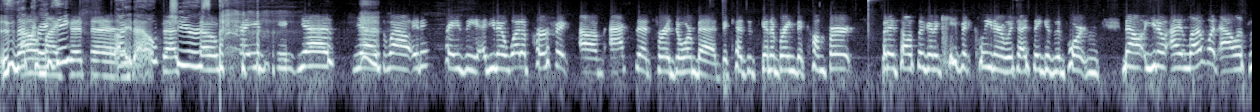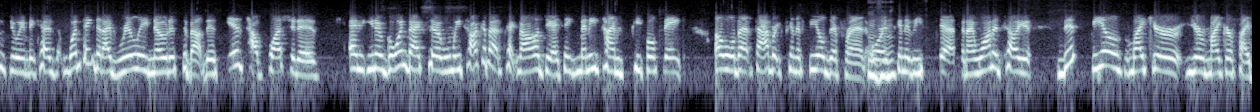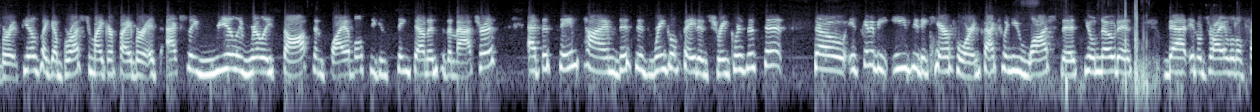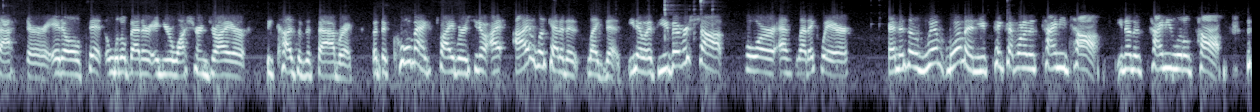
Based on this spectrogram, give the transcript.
Isn't that oh crazy? Oh my goodness. I know. That's Cheers. so crazy. yes, yes. Wow, it is crazy. And you know what a perfect um, accent for a dorm bed because it's going to bring the comfort, but it's also going to keep it cleaner, which I think is important. Now, you know, I love what Alyce was doing because one thing that I've really noticed about this is how plush it is. And you know, going back to when we talk about technology, I think many times people think, oh, well, that fabric's going to feel different or mm-hmm. it's going to be stiff. And I want to tell you, this feels like your your microfiber. It feels like a brushed microfiber. It's actually really, really soft and pliable, so you can sink down into the mattress. At the same time, this is wrinkle fade and shrink resistant. So it's going to be easy to care for. In fact, when you wash this, you'll notice that it'll dry a little faster. It'll fit a little better in your washer and dryer because of the fabric. But the CoolMax fibers, you know, I, I look at it like this. You know, if you've ever shopped for athletic wear, and as a woman, you picked up one of those tiny tops, you know, those tiny little tops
